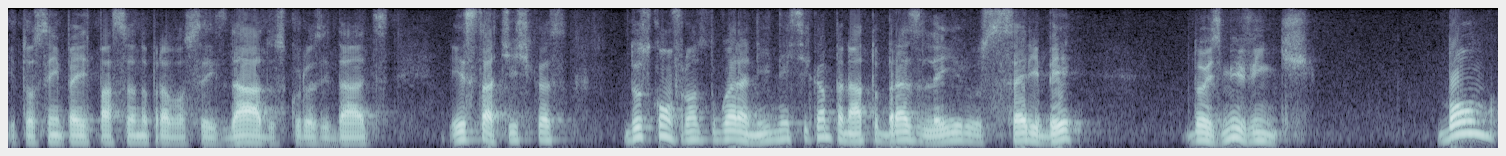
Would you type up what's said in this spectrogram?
e estou sempre aí passando para vocês dados, curiosidades, estatísticas dos confrontos do Guarani nesse Campeonato Brasileiro Série B 2020. Bom,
